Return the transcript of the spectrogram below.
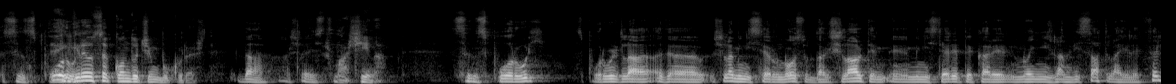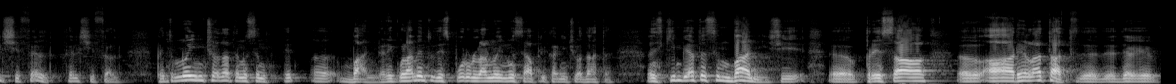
sunt sporuri. E greu să conduci în București. Da, așa este. Și mașina. Sunt sporuri, sporuri la, de, și la ministerul nostru, dar și la alte ministere pe care noi nici l-am visat la ele. Fel și fel, fel și fel. Pentru noi niciodată nu sunt uh, bani. Regulamentul de sporuri la noi nu se aplică niciodată. În schimb, iată, sunt bani și uh, presa uh, a relatat de, de,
